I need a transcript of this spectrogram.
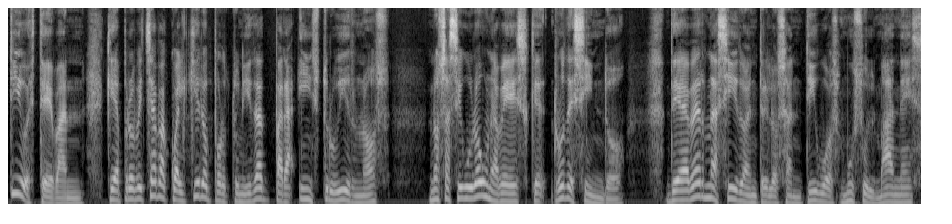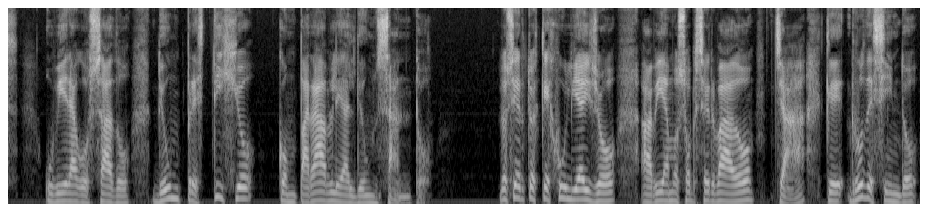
Tío Esteban, que aprovechaba cualquier oportunidad para instruirnos, nos aseguró una vez que Rudecindo, de haber nacido entre los antiguos musulmanes, hubiera gozado de un prestigio comparable al de un santo. Lo cierto es que Julia y yo habíamos observado ya que Rudecindo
